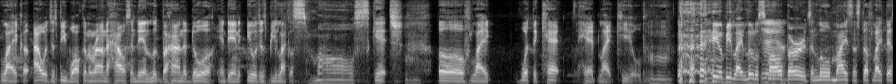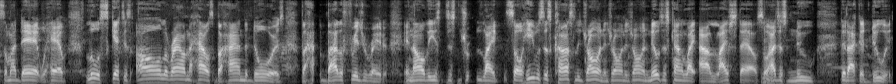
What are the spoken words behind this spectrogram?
like I would just be walking around the house and then look behind the door and then it would just be like a small sketch mm-hmm. of like what the cat had like killed. Mm-hmm. He'll be like little small yeah. birds and little mice and stuff like that. So my dad would have little sketches all around the house, behind the doors, behind, by the refrigerator, and all these just dr- like. So he was just constantly drawing and drawing and drawing, and it was just kind of like our lifestyle. So yeah. I just knew that I could do it,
